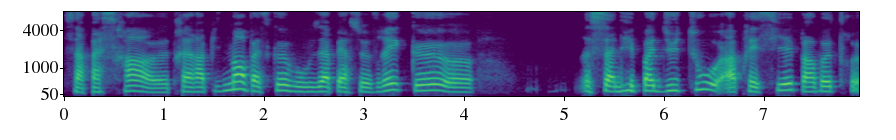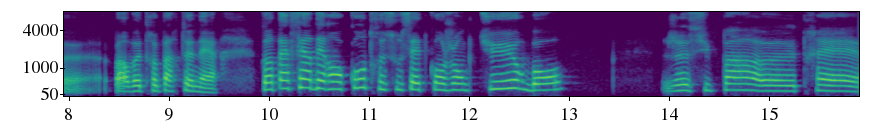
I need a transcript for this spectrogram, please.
ça passera euh, très rapidement parce que vous vous apercevrez que euh, ça n'est pas du tout apprécié par votre, par votre partenaire. Quant à faire des rencontres sous cette conjoncture, bon, je suis pas très...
